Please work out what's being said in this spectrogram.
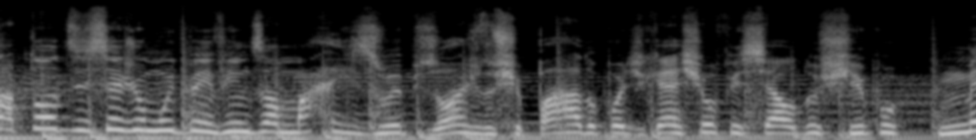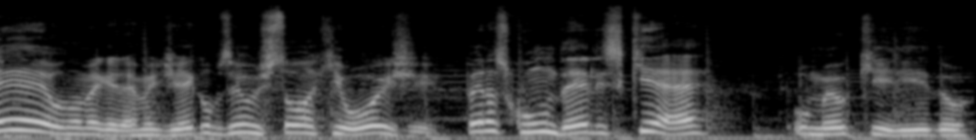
Olá a todos e sejam muito bem-vindos a mais um episódio do Chipado, podcast oficial do Chipo. Meu nome é Guilherme Jacobs e eu estou aqui hoje apenas com um deles, que é o meu querido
